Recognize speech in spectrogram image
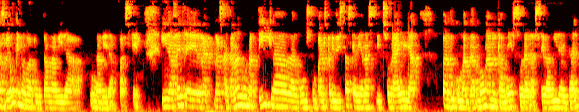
es veu que no va portar una vida, una vida fàcil. I, de fet, eh, re- rescatant algun article d'alguns companys periodistes que havien escrit sobre ella, per documentar-me una mica més sobre la seva vida i tal,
